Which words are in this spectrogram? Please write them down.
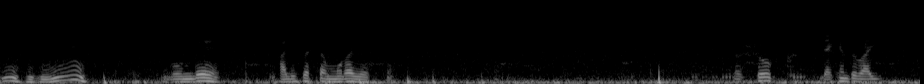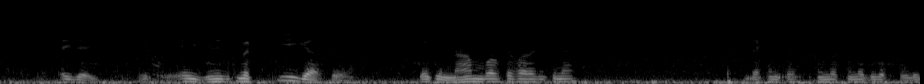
হুম খালি পেটটা মোড়াই যাচ্ছে। দর্শক, দেখেন তো ভাই, এই যে, এই- জিনিসগুলো কি গেছে কেউ কি নাম বলতে পারেন কি না দেখেন তো, সুন্দর সুন্দর দিকে ফুল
